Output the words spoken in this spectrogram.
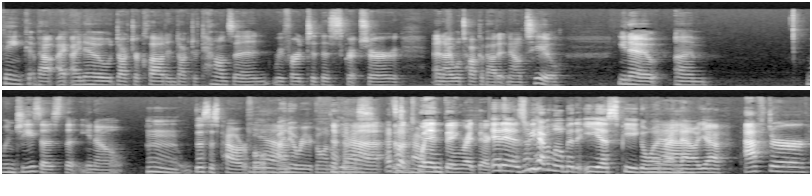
think about, I, I know Dr. Cloud and Dr. Townsend referred to this scripture, and I will talk about it now too. You know, um, when Jesus, that, you know, mm, This is powerful. Yeah. I know where you're going with this. Yeah. this. That's a twin thing right there. It is. We have a little bit of ESP going Yeah. right now. Yeah. after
